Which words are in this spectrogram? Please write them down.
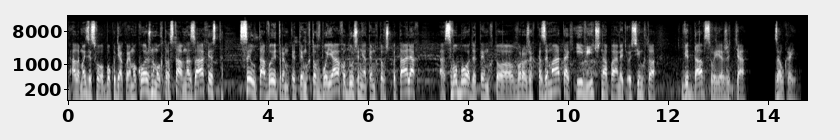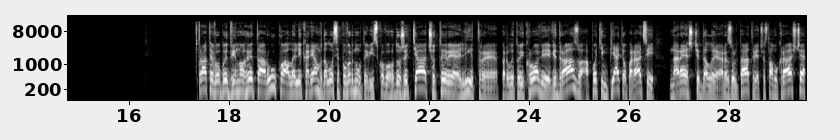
Але ми зі свого боку дякуємо кожному, хто став на захист сил та витримки тим, хто в боях, одушення тим, хто в шпиталях, е, свободи тим, хто в ворожих казематах, і вічна пам'ять усім, хто віддав своє життя за Україну. Втратив обидві ноги та руку, але лікарям вдалося повернути військового до життя. 4 літри перелитої крові відразу, а потім 5 операцій. Нарешті дали результат. В'ячеславу краще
